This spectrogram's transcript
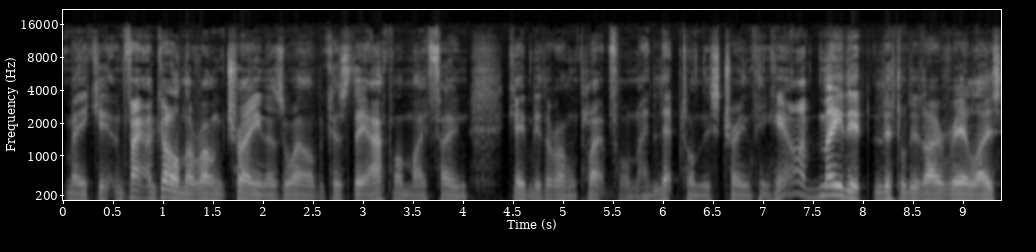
make it. In fact, I got on the wrong train as well because the app on my phone gave me the wrong platform. I leapt on this train thinking, oh, I've made it. Little did I realize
